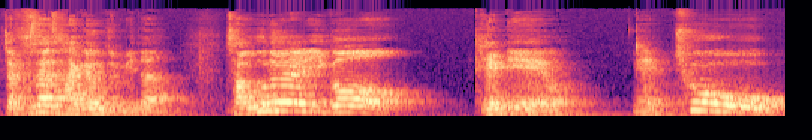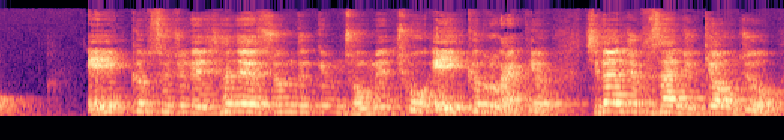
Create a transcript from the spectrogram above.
자 부산 4경주입니다. 자 오늘 이거 댐이에요. 예, 초 A급 수준의 현재 수업 느낌 좋으면 초 A급으로 갈게요. 지난주 부산 6경주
